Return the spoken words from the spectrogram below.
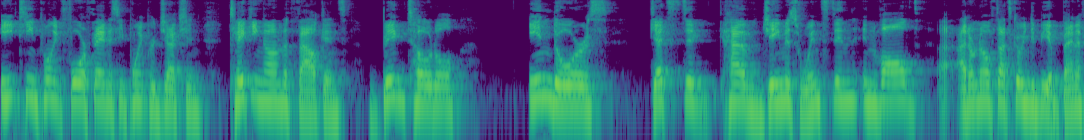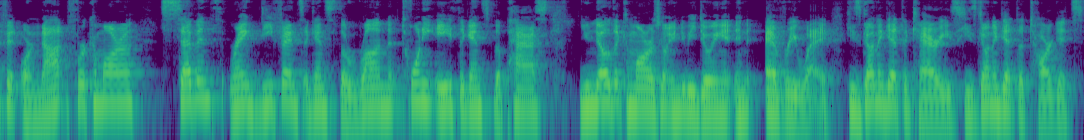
18.4 fantasy point projection, taking on the Falcons. Big total, indoors, gets to have Jameis Winston involved. I don't know if that's going to be a benefit or not for Kamara. Seventh ranked defense against the run, 28th against the pass. You know that Kamara is going to be doing it in every way. He's going to get the carries, he's going to get the targets.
